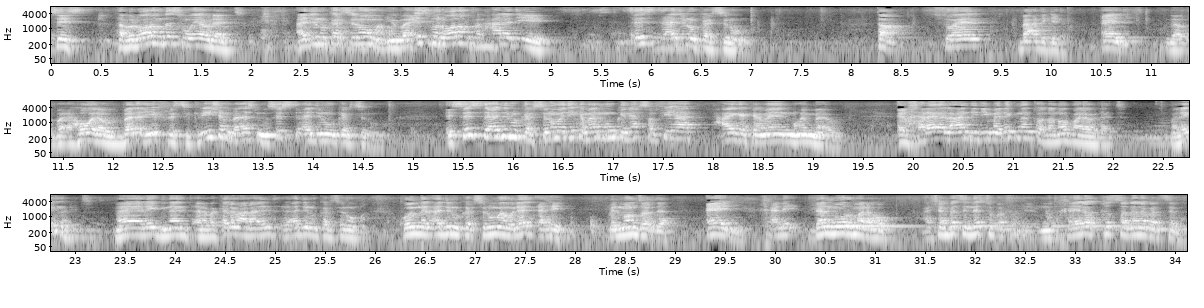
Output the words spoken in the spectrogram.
cyst طب الورم ده اسمه إيه يا أولاد adenocarcinoma. يبقى اسم الورم في الحالة دي إيه؟ cystadenocarcinoma طب سؤال بعد كده. آدي لو هو لو بدأ يفرز secretion بقى اسمه cystadenocarcinoma ال cystadenocarcinoma دي كمان ممكن يحصل فيها حاجة كمان مهمة قوي الخلايا اللي عندي دي malignant ولا normal يا أولاد؟ malignant malignant أنا بتكلم على ال adenocarcinoma قلنا ال adenocarcinoma يا أولاد أهي بالمنظر ده. آدي خلي ده ال normal أهو. عشان بس الناس تبقى متخيلة القصة اللي أنا برسمها.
